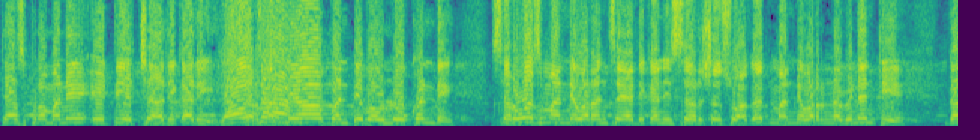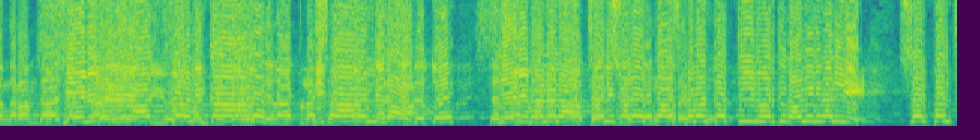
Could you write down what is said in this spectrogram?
त्याचप्रमाणे एटीएच चे अधिकारी सन्मान्य बंटीभाऊ लोखंडे. सर्वच मान्यवरांचं या ठिकाणी सहर्ष स्वागत. मान्यवरांना विनंती आहे गंगाराम. क्रमांक तीन वरती धावलेली गाडी. सरपंच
